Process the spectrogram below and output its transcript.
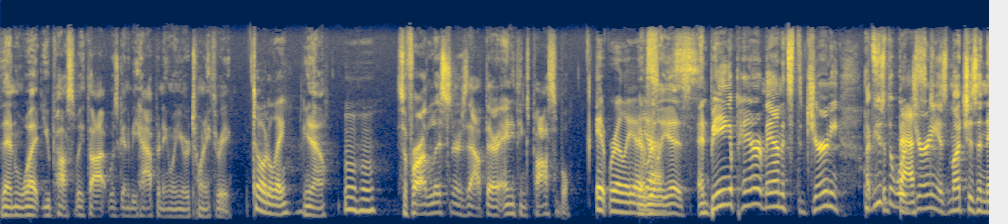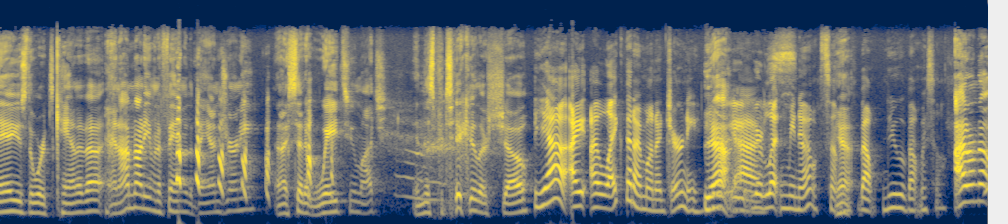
than what you possibly thought was going to be happening when you were 23 Totally. you know. Mm-hmm. So for our listeners out there, anything's possible. It really is. It really is. And being a parent, man, it's the journey. I've used the the, word best. journey as much as Anaya used the words Canada, and I'm not even a fan of the band Journey. and I said it way too much in this particular show. Yeah, I, I like that I'm on a journey. Yeah. You're, you're letting me know something Yeah. about new about myself. I don't know.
